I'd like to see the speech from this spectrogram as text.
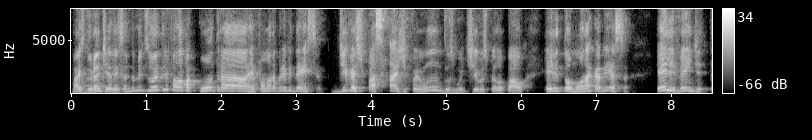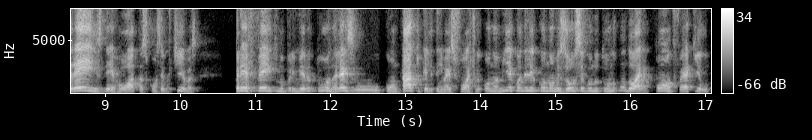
mas durante a eleição de 2018 ele falava contra a reforma da Previdência. Diga de passagem, foi um dos motivos pelo qual ele tomou na cabeça. Ele vem de três derrotas consecutivas. Prefeito no primeiro turno, aliás, o contato que ele tem mais forte com a economia é quando ele economizou o segundo turno com Dória. Ponto, foi aquilo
